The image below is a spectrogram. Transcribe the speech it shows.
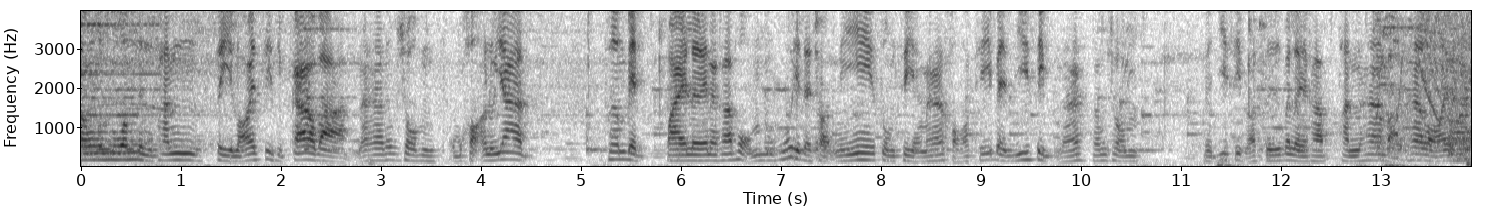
เรารวม 1,449 บาทนะฮะท่านผู้ชม ผมขออนุญาตเพิ่มเบ็ดไปเลยนะครับผมอุ้ยแต่ช็อตนี้สุ่มเสี่ยงนะฮะขอที่เบ็ด20 นะท่านผู้ชม เบ็ด20เราซื้อไปเลยครับ 1,500 บาท 500 นะฮะ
